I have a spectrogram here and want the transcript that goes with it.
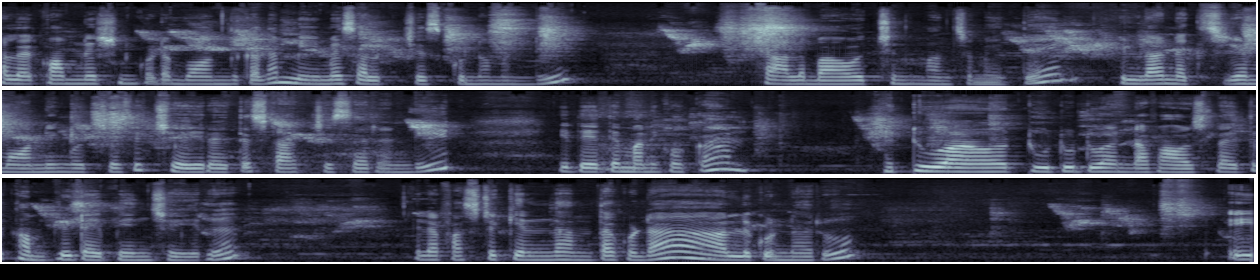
కలర్ కాంబినేషన్ కూడా బాగుంది కదా మేమే సెలెక్ట్ చేసుకున్నామండి. చాలా బాగా వచ్చింది మంచం అయితే. ఇలా నెక్స్ట్ డే మార్నింగ్ వచ్చేసి చైర్ అయితే స్టార్ట్ చేశారండి. ఇదైతే మనకు ఒక two two to two and half అవర్స్లో అయితే కంప్లీట్ అయిపోయింది చైర్. ఇలా ఫస్ట్ కింద అంతా కూడా అల్లుకున్నారు. ఈ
